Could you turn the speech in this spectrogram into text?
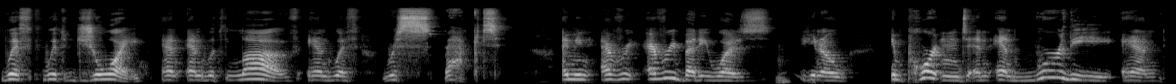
with with joy and and with love and with respect. I mean every everybody was hmm. you know important and and worthy and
